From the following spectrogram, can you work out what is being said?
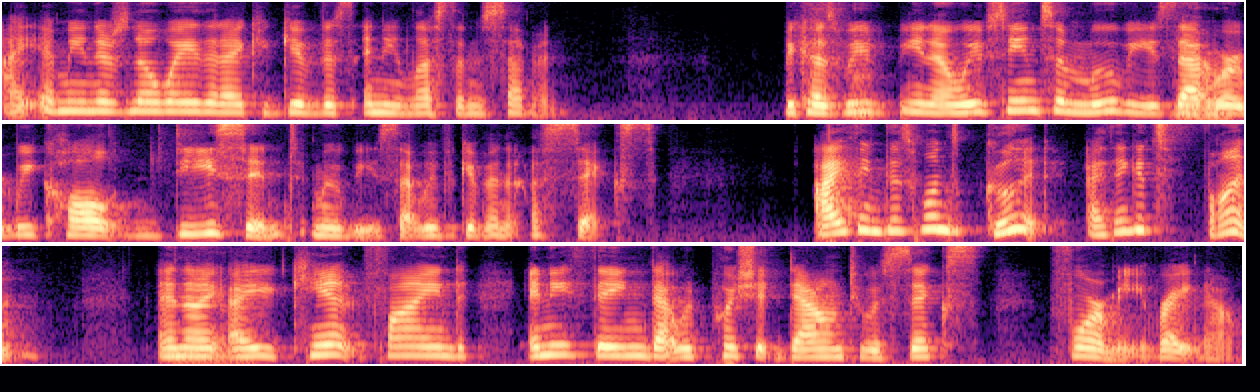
I I mean, there's no way that I could give this any less than a seven. Because we've you know we've seen some movies that Yeah. were we call decent movies that we've given a six. I think this one's good. I think it's fun. And I, I can't find anything that would push it down to a six for me right now.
